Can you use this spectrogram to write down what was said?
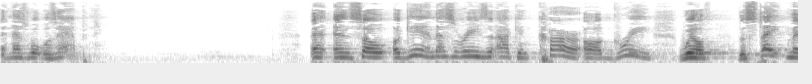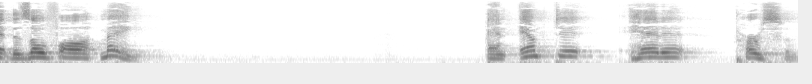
And that's what was happening. And, and, so again, that's the reason I concur or agree with the statement that Zophar made. An empty headed person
